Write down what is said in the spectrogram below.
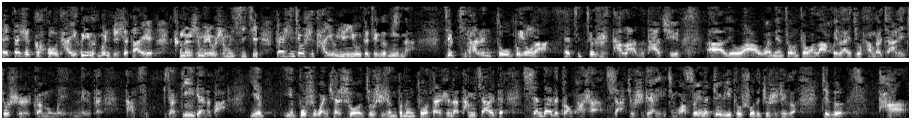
哎，但是狗它有一个问题是，它也可能是没有什么稀奇，但是就是它有拥有的这个命呐。就其他人都不用了，哎，就就是他拉着他去啊遛啊，外面走走啊，拉回来就放到家里，就是专门为那个的档次比较低一点的吧，也也不是完全说就是人不能做，但是呢，他们家里的现在的状况下下就是这样一个情况，所以呢，这里头说的就是这个这个。他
